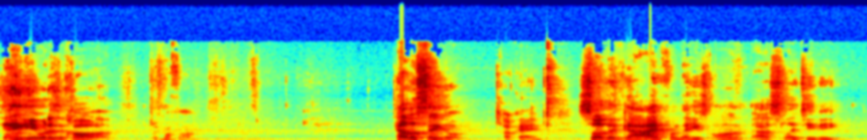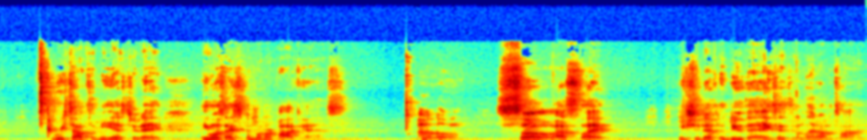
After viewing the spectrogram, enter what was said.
dang it, what is it called? Where's my phone? Hella Single. Okay. So the guy from that he's on uh, Slay TV reached out to me yesterday. He wants to actually come on our podcast. Oh. So I was like, we should definitely do that. He says it's gonna let on time.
